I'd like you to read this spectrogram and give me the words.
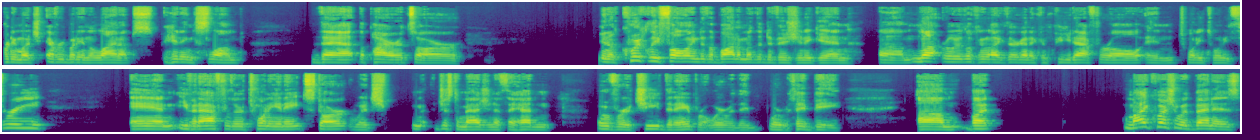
pretty much everybody in the lineups hitting slump, that the Pirates are, you know, quickly falling to the bottom of the division again. Um, not really looking like they're going to compete after all in 2023. And even after their 20 and 8 start, which just imagine if they hadn't overachieved in April, where would they where would they be? Um, but my question with Ben is,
